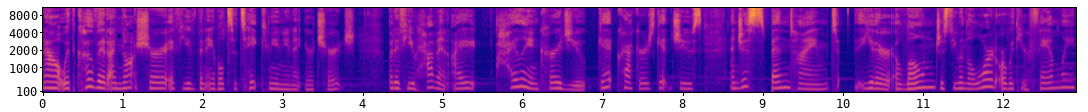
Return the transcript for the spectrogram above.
Now, with COVID, I'm not sure if you've been able to take communion at your church, but if you haven't, I highly encourage you get crackers, get juice, and just spend time either alone, just you and the Lord, or with your family,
